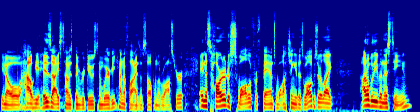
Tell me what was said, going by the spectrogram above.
you know how he, his ice time has been reduced and where he kind of finds himself on the roster. And it's harder to swallow for fans watching it as well because they're like, I don't believe in this team.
